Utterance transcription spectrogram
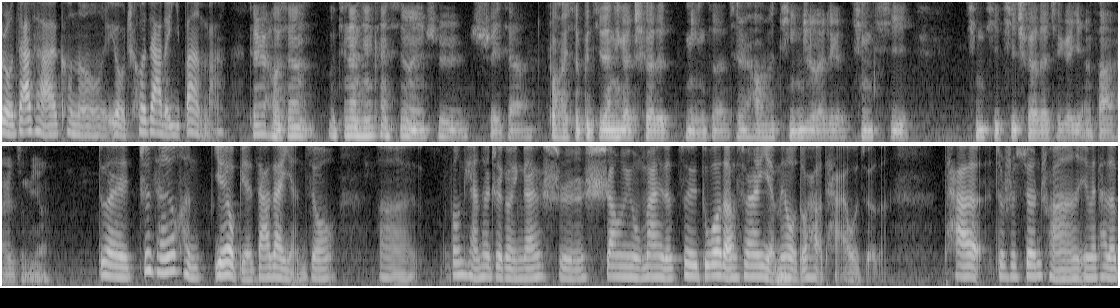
种加起来可能有车价的一半吧。但是好像我前两天看新闻是谁家，不好意思不记得那个车的名字了。就是好像是停止了这个氢气氢气汽车的这个研发还是怎么样？对，之前有很也有别家在研究，呃，丰田的这个应该是商用卖的最多的，虽然也没有多少台，我觉得它就是宣传，因为它的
